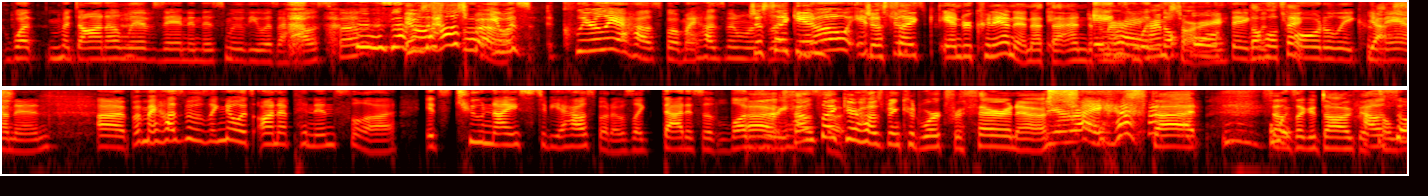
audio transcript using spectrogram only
what Madonna lives in in this movie was a houseboat. It was a It a houseboat. It was clearly a houseboat. My husband was just like, like, no, it's just, like Andrew Cunanan at the end of American with Crime the Story. whole thing the whole thing. totally Yes. Cunanan. Uh, but my husband was like, no, it's on a peninsula. It's too nice to be a houseboat. I was like, that is a Uh, luxury it sounds houseboat. like your husband could work for Theranos. You're right. that sounds like a dog that's a Houseboat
